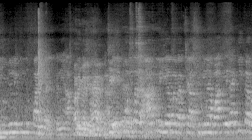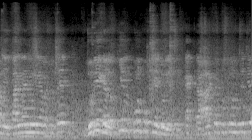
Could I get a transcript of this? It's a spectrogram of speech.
তিনজনই কিন্তু পারিবারিক মানে পারিবারিক, হ্যাঁ। এই পরিবারে আর তো ইয়াবা ব্যবসা আছে কিনা বা এরা কি কারণে পারিবারিক ইয়াবা ব্যবসাতে জড়িয়ে গেল কোন কোন প্রক্রিয়ায় জড়িয়েছে? একটা আরেকটা প্রশ্ন হচ্ছে যে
